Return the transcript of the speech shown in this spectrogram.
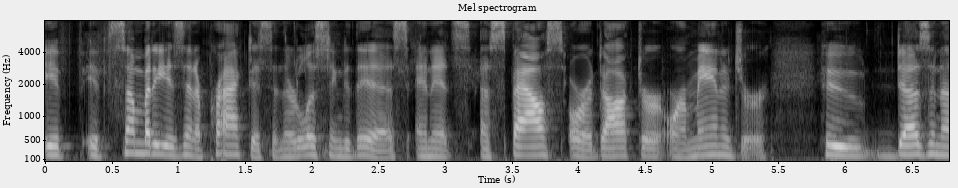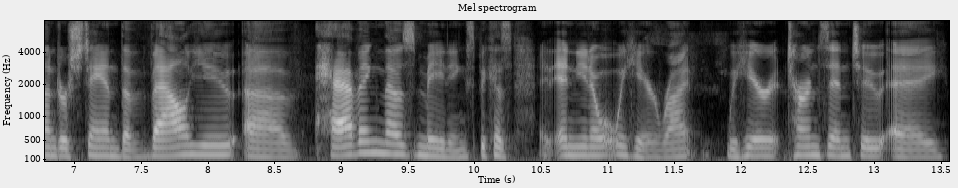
If, if somebody is in a practice and they're listening to this and it's a spouse or a doctor or a manager who doesn't understand the value of having those meetings because and, you know what we hear right we hear it turns into a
